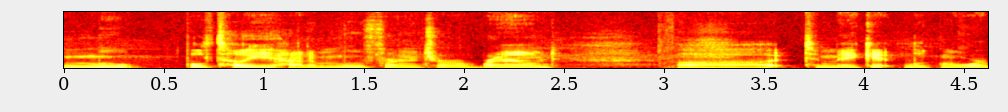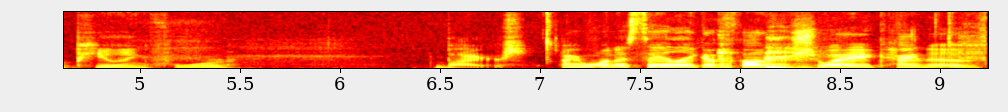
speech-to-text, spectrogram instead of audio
move, will tell you how to move furniture around uh, to make it look more appealing for buyers. I want to say like a feng shui kind of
